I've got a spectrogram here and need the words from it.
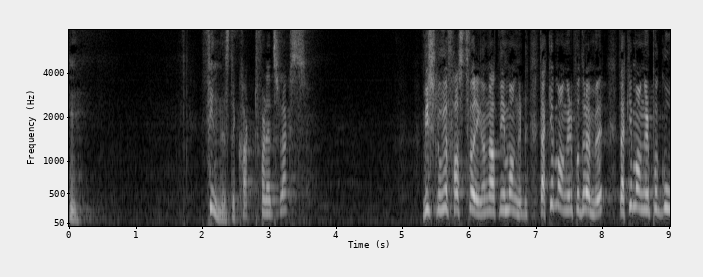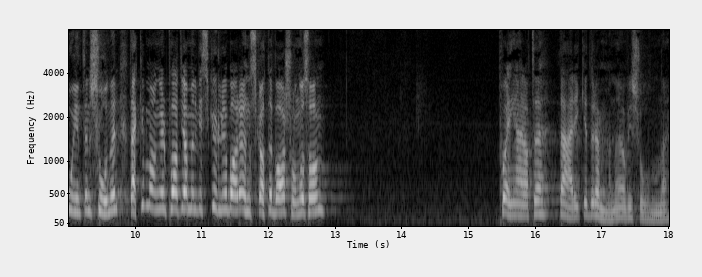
Hm. Finnes det kart for det slags? Vi slo jo fast forrige gang at mangler, det er ikke mangel på drømmer, det er ikke mangel på gode intensjoner. Det er ikke mangel på at ja, men vi skulle jo bare ønske at det var sånn og sånn. Poenget er at det, det er ikke drømmene og visjonene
